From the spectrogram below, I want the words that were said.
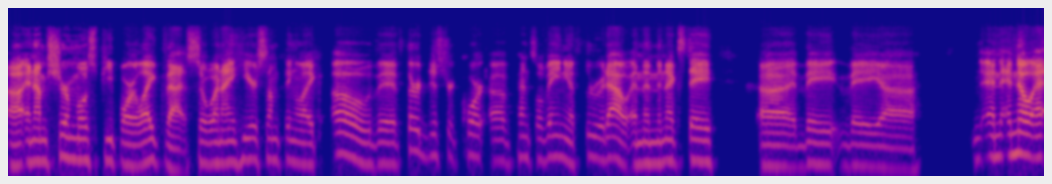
uh, and I'm sure most people are like that. So when I hear something like, "Oh, the Third District Court of Pennsylvania threw it out," and then the next day, uh, they they uh, and and no, I,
